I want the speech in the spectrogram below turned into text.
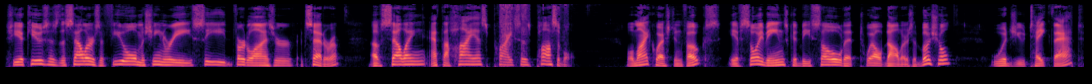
she accuses the sellers of fuel, machinery, seed, fertilizer, etc., of selling at the highest prices possible. Well, my question, folks, if soybeans could be sold at $12 a bushel, would you take that?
